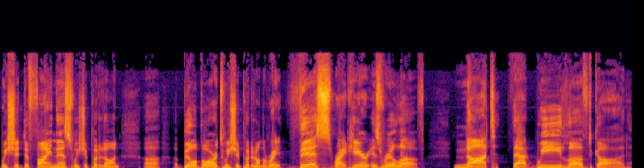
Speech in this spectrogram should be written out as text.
We should define this, we should put it on uh, billboards, we should put it on the radio. This right here is real love. Not that we loved God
